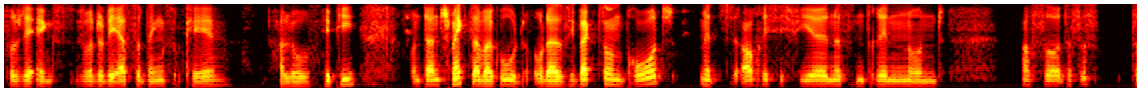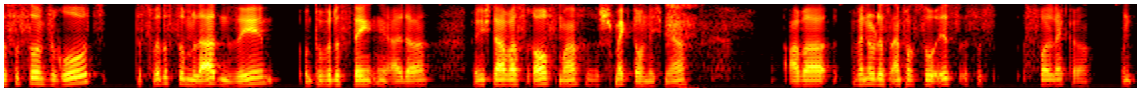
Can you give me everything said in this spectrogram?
wo du dir, denkst, wo du dir erst so denkst, okay, hallo Hippie. Und dann schmeckt's aber gut. Oder sie backt so ein Brot mit auch richtig viel Nüssen drin und auch so, das ist, das ist so ein Brot, das würdest du im Laden sehen und du würdest denken, Alter, wenn ich da was drauf mache, schmeckt doch nicht mehr. Aber wenn du das einfach so isst, ist es voll lecker. Und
